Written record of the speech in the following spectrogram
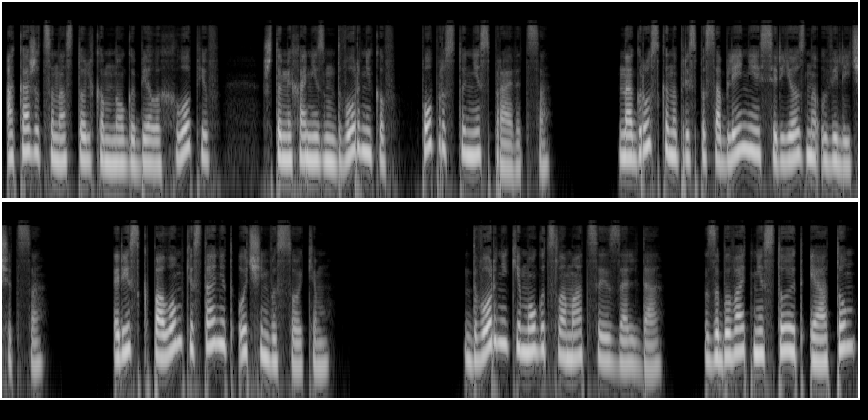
окажется настолько много белых хлопьев, что механизм дворников попросту не справится. Нагрузка на приспособление серьезно увеличится. Риск поломки станет очень высоким. Дворники могут сломаться из-за льда. Забывать не стоит и о том,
